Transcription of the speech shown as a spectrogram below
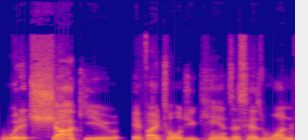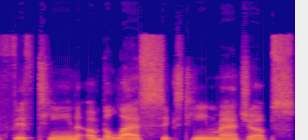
would it shock you if I told you Kansas has won 15 of the last 16 matchups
